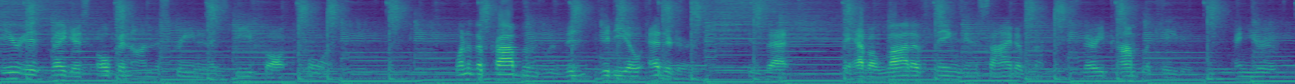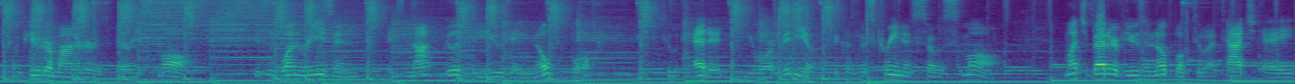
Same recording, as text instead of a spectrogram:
Here is Vegas open on the screen in its default form. One of the problems with vi- video editors is that they have a lot of things inside of them. It's very complicated, and your computer monitor is very small. This is one reason it's not good to use a notebook to edit your videos because the screen is so small. Much better if you use a notebook to attach a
